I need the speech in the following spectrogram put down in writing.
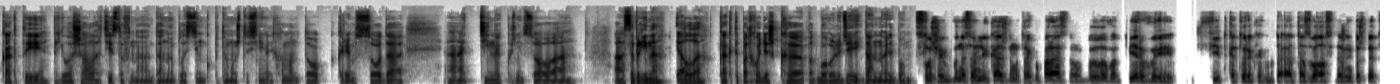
Как ты приглашал артистов на данную пластинку? Потому что Снег Хамонток, Крем Сода, а, Тина Кузнецова, а, Сабрина, Элла. Как ты подходишь к подбору людей данный альбом? Слушай, на самом деле каждому треку по-разному было. Вот первый фит, который как бы отозвался. Даже не то, что это,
